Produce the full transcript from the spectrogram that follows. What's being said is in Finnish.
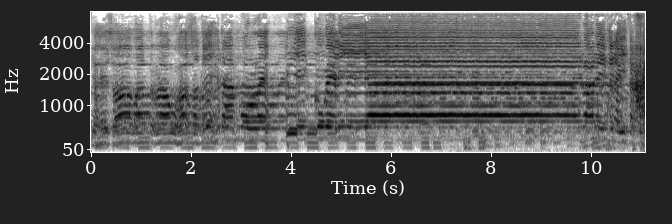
ja he saavat rauhassa tehdä mulle pikkuveliä. Hiihtää.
